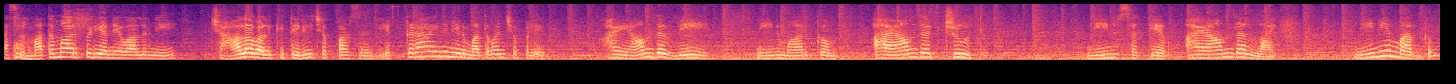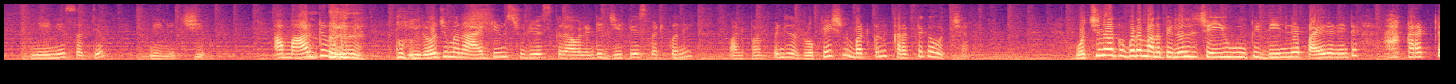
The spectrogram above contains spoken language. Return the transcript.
అసలు మత మార్పిడి అనే వాళ్ళని చాలా వాళ్ళకి తెలియచెప్పాల్సింది. ఎక్కడ ఆయన నేను మతం అని చెప్పలేదు. ఐ ఆమ్ ద వే నేను మార్గం. ఐ ఆమ్ ద ట్రూత్ నేను సత్యం. ఐ ఆమ్ ద లైఫ్ నేనే మార్గం నేనే సత్యం నేను జీవం. ఆ మార్గం ఈరోజు మన ఐ డ్రీమ్ స్టూడియోస్కి రావాలంటే జీపీఎస్ పెట్టుకొని వాళ్ళు పంపించిన లొకేషన్ పట్టుకొని కరెక్ట్గా వచ్చాను వచ్చినాక కూడా మన పిల్లలు చెయ్యి ఊపి దీనిలే అని అంటే ఆ కరెక్ట్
